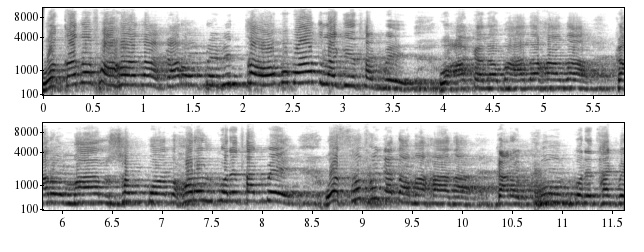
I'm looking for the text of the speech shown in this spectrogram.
ওয়া কাদাফাহাদা কারও মিথ্যা অপবাদ লাগিয়ে থাকবে। ও আকালা মালাহাদা কারও মাল সম্পদ হরণ করে থাকবে। ও সফকাদা মাহাদা, কারও খুন করে থাকবে,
